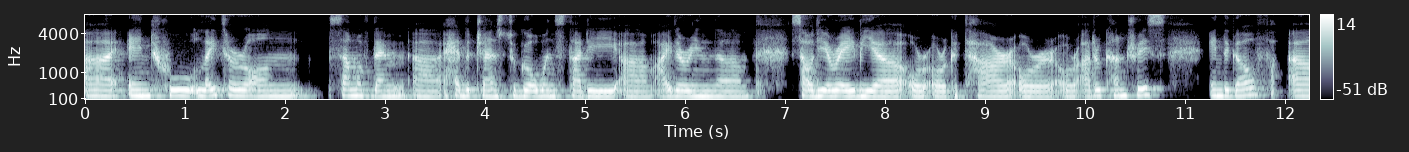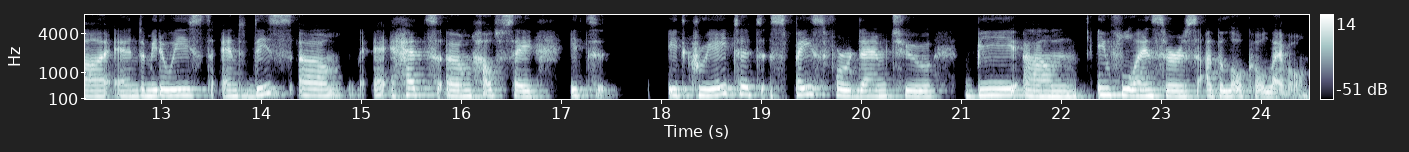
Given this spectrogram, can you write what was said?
uh, and who later on, some of them uh, had the chance to go and study um, either in um, Saudi Arabia or, or Qatar or, or other countries in the Gulf uh, and the Middle East. And this um, had, um, how to say, it it created space for them to be um, influencers at the local level.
